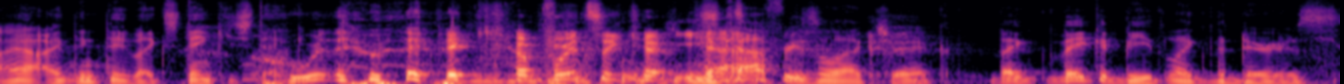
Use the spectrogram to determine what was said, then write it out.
I, I think they like stinky stink. Who are they, who are they picking up wins against? Yeah. McCaffrey's electric. Like they could beat like the Durs.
